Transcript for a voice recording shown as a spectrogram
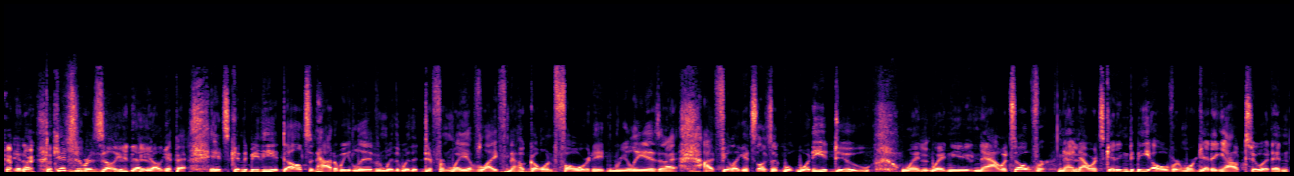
weird. You know, kids are resilient. You don't get past. It's going to be the adults and how do we live and with with a different way of life now going forward. It really is, and I, I feel like it's like what, what do you do when when you now it's over now now it's getting to be over and we're getting out to it and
